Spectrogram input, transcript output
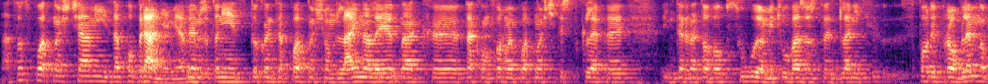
A co z płatnościami za pobraniem? Ja wiem, że to nie jest do końca płatność online, ale jednak e, taką formę płatności też sklepy internetowe obsługują. I czy uważasz, że to jest dla nich spory problem? No,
